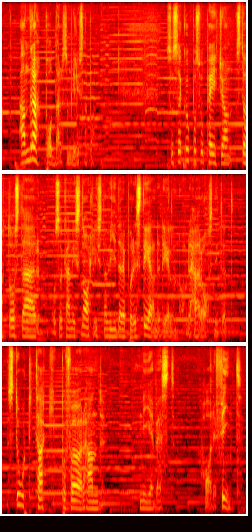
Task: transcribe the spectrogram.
andra poddar som ni lyssnar på. Så sök upp oss på Patreon, stötta oss där och så kan ni snart lyssna vidare på resterande delen av det här avsnittet. Stort tack på förhand. Ni är bäst. Ha det fint.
